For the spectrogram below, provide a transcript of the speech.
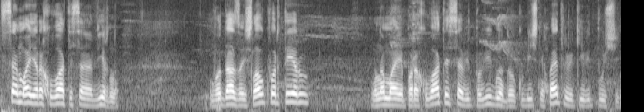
Все має рахуватися вірно. Вода зайшла в квартиру, вона має порахуватися відповідно до кубічних метрів, які відпущені.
